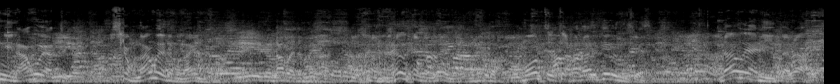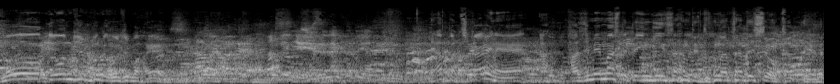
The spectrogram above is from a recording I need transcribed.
ついに名古屋っていうしかも名古屋でもないんですよ名古屋でも名古屋でもない。もうちょっと離れてるんですよ名古屋にいたらもう40分と50分早いんですよ。やっぱ近い初めましてペンギンさんってどなたでしょうかっていう。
